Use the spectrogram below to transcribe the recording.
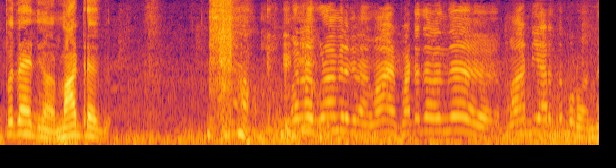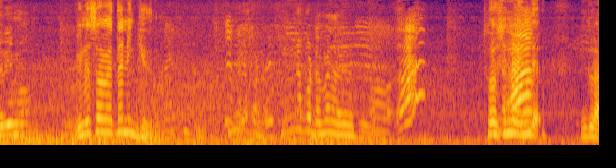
இப்போ தான் ஏற்றினவர் மாட்டுறதுக்கு. பட்டத்தை வந்து மாட்டி அறுத்து போடுவான் தெரியுமா? இன்னும் சோமே தான் நிற்குது சின்ன பட்டமே நான் வேணும் சொல்லு. ஸோ சின்ன இந்த இந்த.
